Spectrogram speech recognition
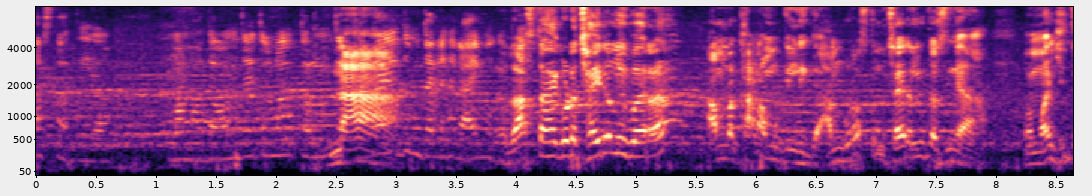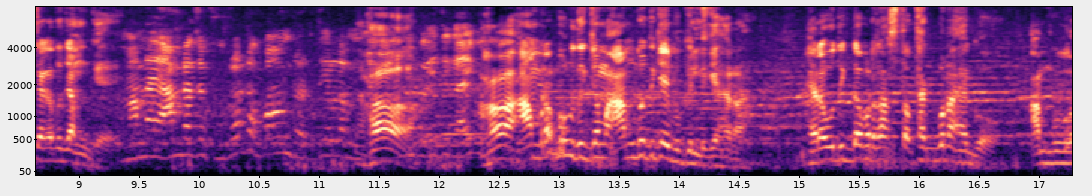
রাস্তা দিয়া মামা যাইতো না না। রাস্তা হ্যাঁ গোটা ছাইরা লইব এরা আমরা খারামুখে লিগা আমগো রাস্তা ছাইরা লইতাছি না। মাইসের জায়গাতে যামকে মানে আমরা যে পুরোটা বাউন্ডার দিলাম হ্যাঁ। হ্যাঁ আমরা বহু দিক আমগো দিকে বুকের লিগে হেরা। হেরা ওদিক দিয়ে আবার রাস্তা থাকব না হ্যাঁ গো? আমগো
